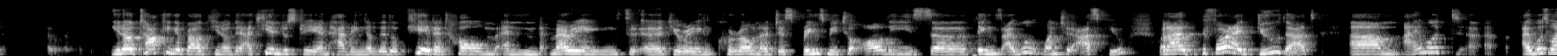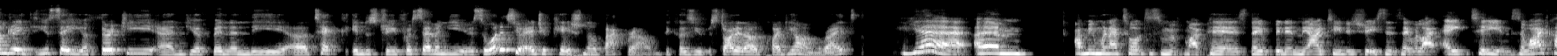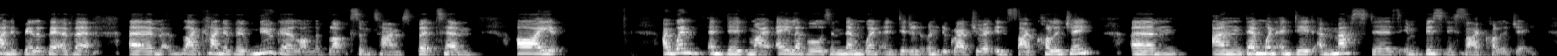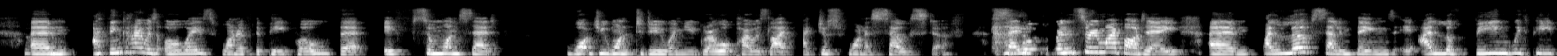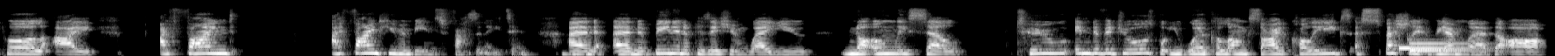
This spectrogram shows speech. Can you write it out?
you know, talking about, you know, the IT industry and having a little kid at home and marrying uh, during Corona just brings me to all these uh, things I will want to ask you. But I, before I do that, um, I would, uh, I was wondering, you say you're 30 and you have been in the uh, tech industry for seven years. So what is your educational background? Because you started out quite young, right? Yeah, um, I mean, when I talk to some of my peers, they've been in the IT industry since they were like 18. So I kind of feel a bit of a um, like kind of a new girl on the block sometimes. But um, I I went and did my A levels and then went and did an undergraduate in psychology, um, and then went and did a master's in business psychology. Um, I think I was always one of the people that if someone said, what do you want to do when you grow up? I was like, I just want to sell stuff. Sales runs through my body. Um, I love selling things. I love being with people. I I find I find human beings fascinating. Mm-hmm. And and being in a position where you not only sell to individuals, but you work alongside colleagues, especially at VMware that are,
